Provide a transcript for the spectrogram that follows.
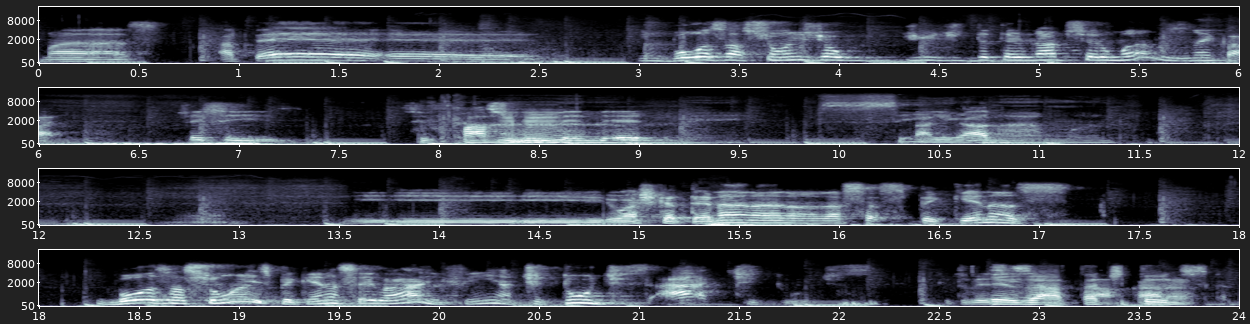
mas até é, em boas ações de, de, de determinados seres humanos, né, cara? Não sei se, se fácil de Uhum. entender. Sei Tá ligado? lá, mano. E, e- e eu acho que até na- na- nessas pequenas boas ações, pequenas, sei lá, enfim, atitudes, atitudes. Que tu vê assim, Exato, o atitudes. cara-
